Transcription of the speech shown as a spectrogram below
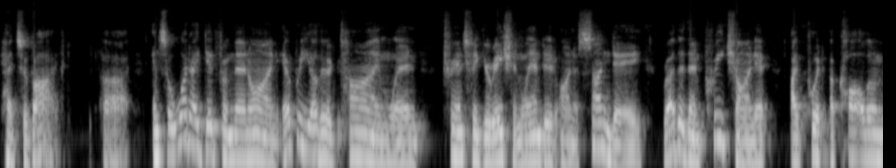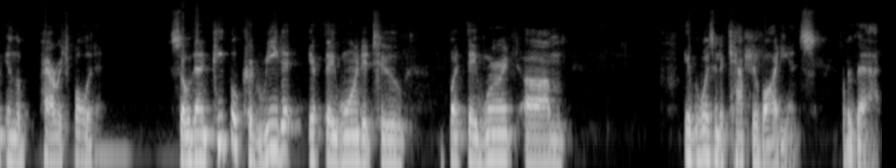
had survived. Uh, and so, what I did from then on, every other time when Transfiguration landed on a Sunday, rather than preach on it, I put a column in the parish bulletin. So then people could read it if they wanted to, but they weren't, um, it wasn't a captive audience for that.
